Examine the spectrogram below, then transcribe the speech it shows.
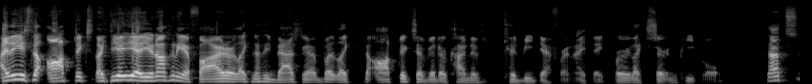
I think it's the optics. Like, yeah, yeah, you're not gonna get fired or like nothing bad's gonna, but like the optics of it are kind of could be different. I think for like certain people. That's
